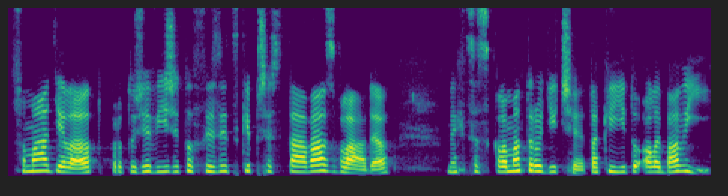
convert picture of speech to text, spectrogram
Co má dělat, protože ví, že to fyzicky přestává zvládat nechce zklamat rodiče, taky jí to ale baví.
